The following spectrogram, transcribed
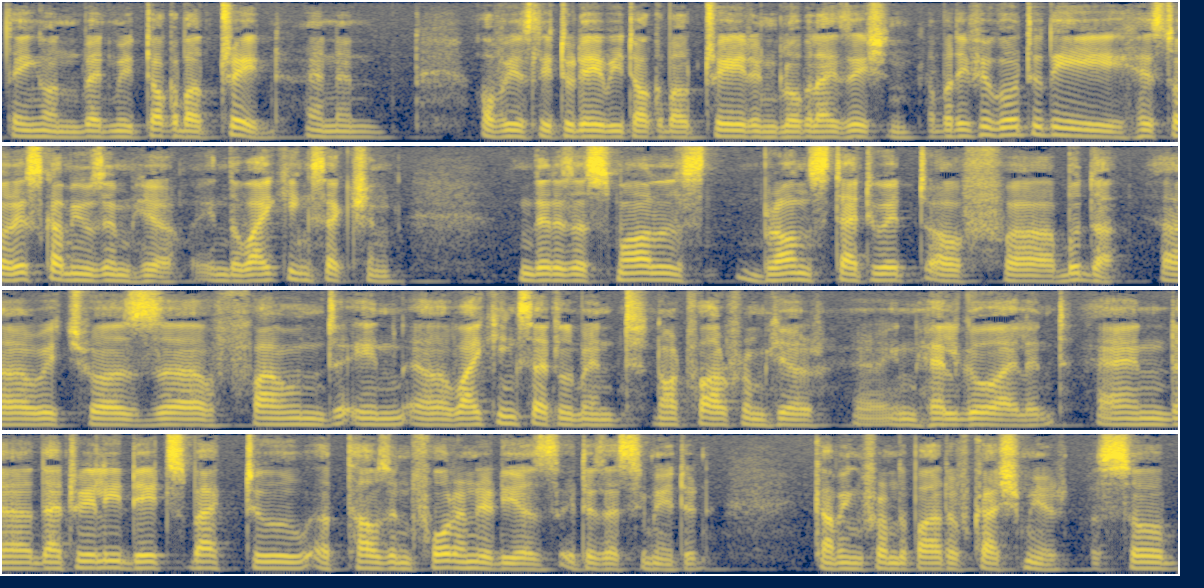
thing on when we talk about trade, and then Obviously, today we talk about trade and globalization. But if you go to the Historiska Museum here, in the Viking section, there is a small bronze statuette of uh, Buddha, uh, which was uh, found in a Viking settlement not far from here uh, in Helgö Island. And uh, that really dates back to 1,400 years, it is estimated, coming from the part of Kashmir. So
